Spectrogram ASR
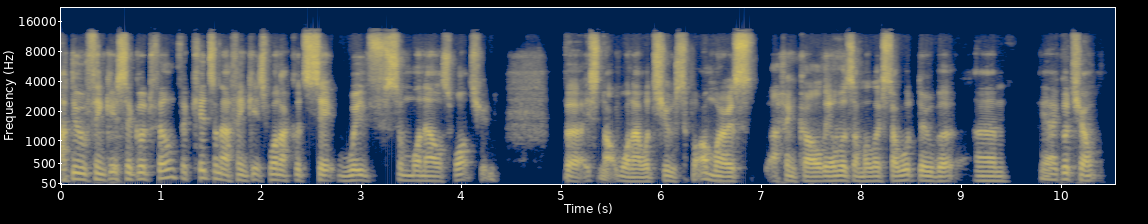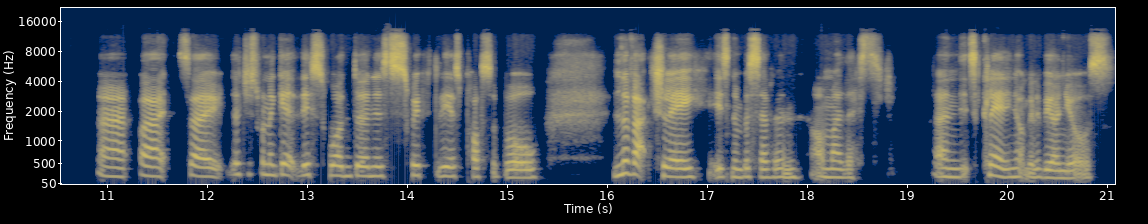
I, do think it's a good film for kids, and I think it's one I could sit with someone else watching. But it's not one I would choose to put on. Whereas I think all the others on my list I would do. But um, yeah, good show. Uh, right. So I just want to get this one done as swiftly as possible. Love Actually is number seven on my list, and it's clearly not going to be on yours.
